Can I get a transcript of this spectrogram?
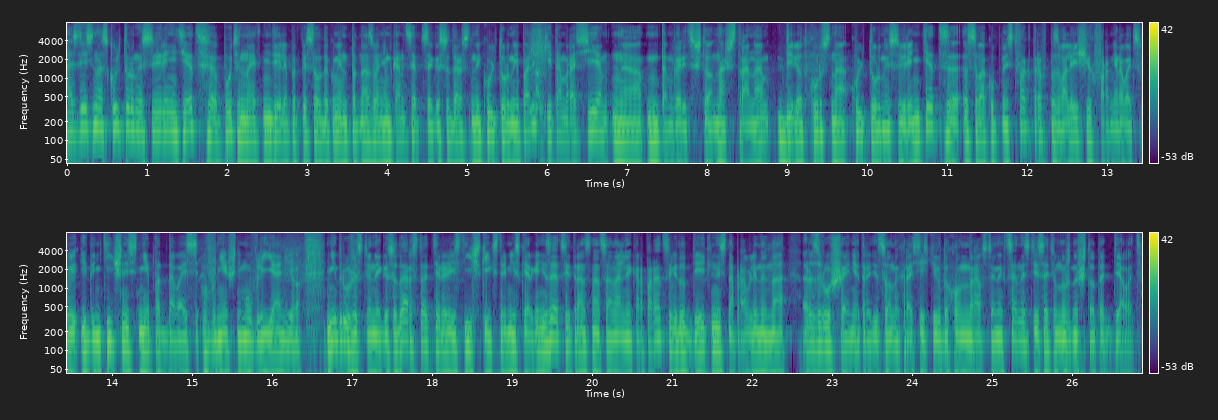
А здесь у нас культурный суверенитет. Путин на этой неделе подписал документ под названием «Концепция государственной культурной политики». И там Россия, э, там говорится, что наша страна берет курс на культурный суверенитет, совокупность факторов, позволяющих формировать свою идентичность, не поддаваясь внешнему влиянию. Недружественные государства, террористические экстремистские организации, транснациональные корпорации ведут деятельность, направленную на разрушение традиционных российских духовно-нравственных ценностей, и с этим нужно что-то делать.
